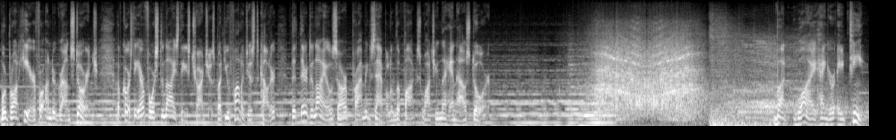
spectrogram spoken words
were brought here for underground storage. Of course, the Air Force denies these charges, but ufologists counter that their denials are a prime example of the fox watching the henhouse door. But why Hangar 18?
